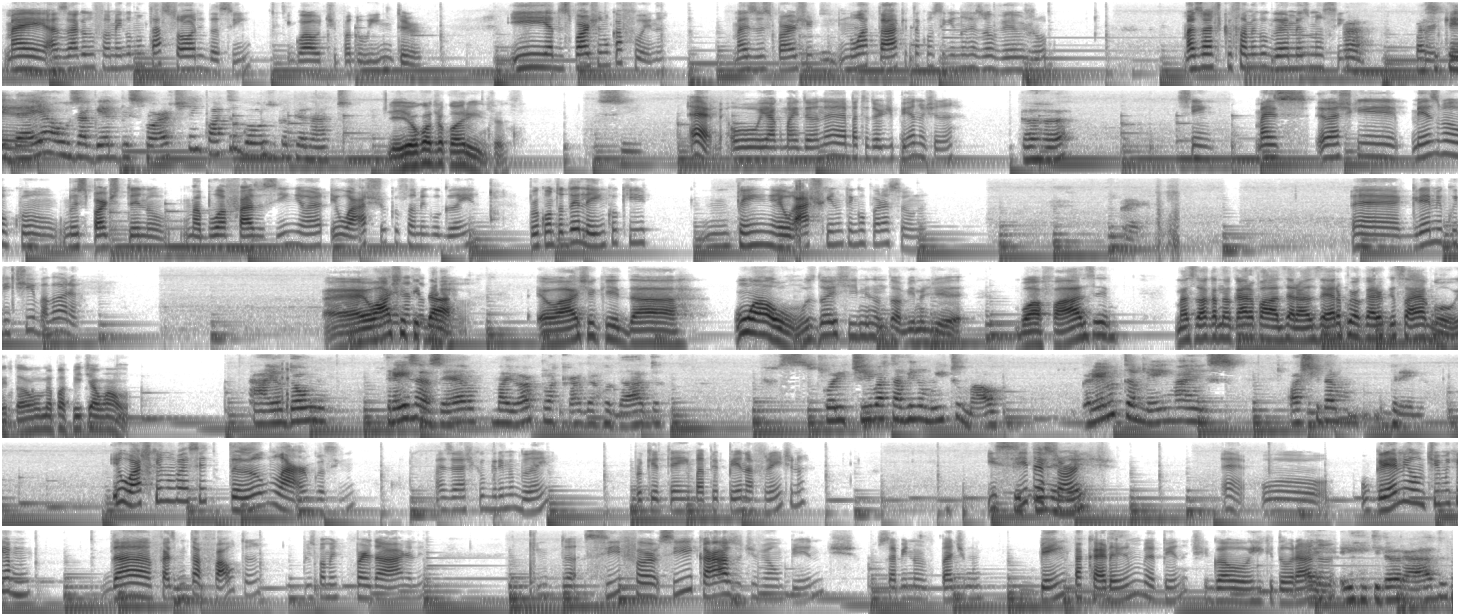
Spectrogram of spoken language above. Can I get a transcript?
Mas a zaga do Flamengo não tá sólida assim. Igual tipo a do Inter. E a do Sport nunca foi, né? Mas o Sport no ataque tá conseguindo resolver o jogo. Mas eu acho que o Flamengo ganha mesmo assim. Ah, pra se Porque- ter ideia, o zagueiro do Sport tem quatro gols no campeonato. E eu contra o Corinthians. Sim. É, o Iago Maidana é batedor de pênalti, né? Aham. Sim. Mas eu acho que mesmo com no esporte tendo uma boa fase assim, eu, eu acho que o Flamengo ganha por conta do elenco que não tem, eu acho que não tem comparação, né? É. É, Grêmio e Curitiba agora? É, eu acho Arena que dá. Eu acho que dá 1 a 1 Os dois times não estão vindo de boa fase. Mas só que eu não quero falar 0 a 0 porque eu quero que saia gol. Então o meu palpite é 1 a 1 Ah, eu dou um 3 a 0 maior placar da rodada. Coritiba tá vindo muito mal. Grêmio também, mas acho que dá o Grêmio. Eu acho que não vai ser tão largo assim. Mas eu acho que o Grêmio ganha. Porque tem Mbappé na frente, né? E se PP, der né? sorte. É, o, o Grêmio é um time que é, dá, faz muita falta, né? Principalmente perto da área ali. Então, se for, se caso tiver um pênalti, o Sabino bate muito bem pra caramba pênalti, igual o Henrique Dourado, né? É, Henrique Dourado.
